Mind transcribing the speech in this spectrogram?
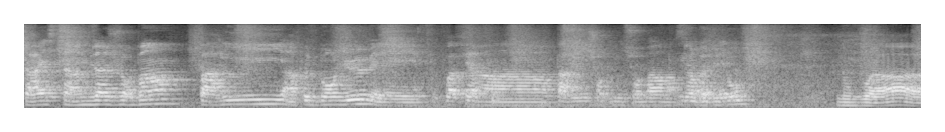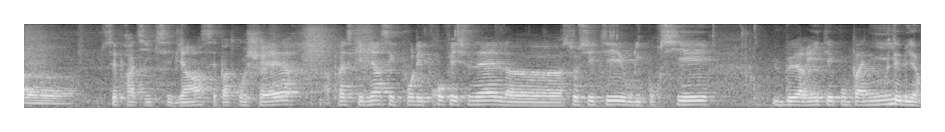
Ça reste un usage urbain. Paris, un peu de banlieue, mais il faut pas faire un Paris, Champigny-sur-Marne. Non, pas du tout. Donc voilà, euh, c'est pratique, c'est bien, c'est pas trop cher. Après, ce qui est bien, c'est que pour les professionnels, euh, sociétés ou les coursiers, Uber Eats et compagnie, bien.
